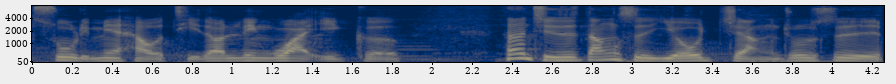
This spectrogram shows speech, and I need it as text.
书里面还有提到另外一个，但其实当时有讲，就是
